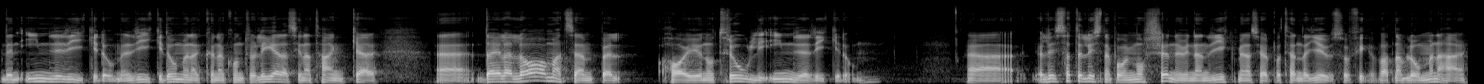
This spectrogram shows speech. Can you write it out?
den inre rikedomen. Rikedomen att kunna kontrollera sina tankar. Uh, Dalai Lama till exempel har ju en otrolig inre rikedom. Uh, jag satt och lyssnade på i morse nu innan det gick medan jag höll på att tända ljus och vattna blommorna här.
